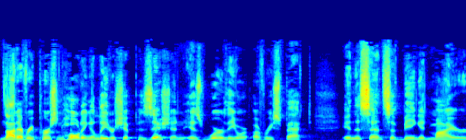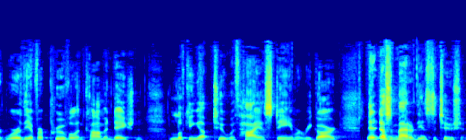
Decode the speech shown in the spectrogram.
not every person holding a leadership position is worthy or, of respect in the sense of being admired, worthy of approval and commendation, looking up to with high esteem or regard. And it doesn't matter the institution.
